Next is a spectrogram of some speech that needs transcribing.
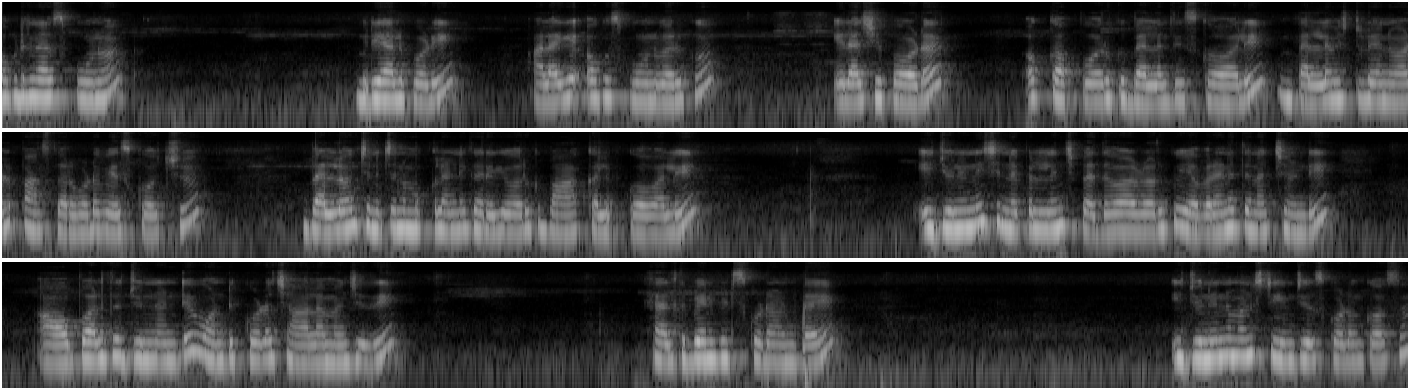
ఒకటిన్నర స్పూను మిరియాల పొడి అలాగే ఒక స్పూన్ వరకు ఇలాచీ పౌడర్ ఒక కప్పు వరకు బెల్లం తీసుకోవాలి. బెల్లం ఇష్టం లేని వాళ్ళు పంచదార కూడా వేసుకోవచ్చు. బెల్లం చిన్న చిన్న ముక్కలన్నీ కరిగే వరకు బాగా కలుపుకోవాలి. ఈ జున్నుని చిన్నపిల్లల నుంచి పెద్దవాళ్ళ వరకు ఎవరైనా తినచ్చండి. ఆవు పాలతో జున్ను అంటే ఒంటికి కూడా చాలా మంచిది. హెల్త్ బెనిఫిట్స్ కూడా ఉంటాయి. ఈ జున్నుని మనం స్టీమ్ చేసుకోవడం కోసం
